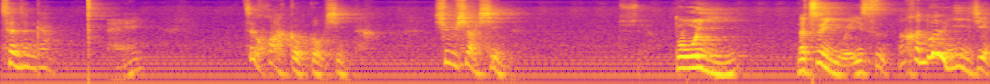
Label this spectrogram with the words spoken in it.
称称看，哎，这话够不够信的？需不需要信？多疑，那自以为是，很多人意见。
